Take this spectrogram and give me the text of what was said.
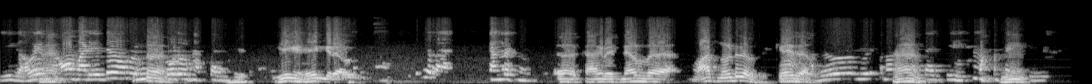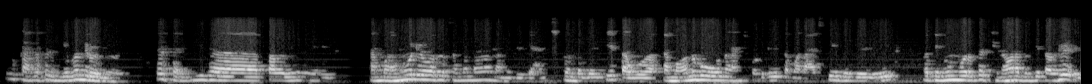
ಈಗ ಅವೇ ನಾವು ಮಾಡಿದ್ರೆ ಅವರು ಹಾಕ್ತಾರೆ ಈಗ ಹೆಂಗ್ರಿ ಅವ್ರು? ಕಾಂಗ್ರೆಸ್ ಆ, ಕಾಂಗ್ರೆಸ್ನವ್ರದ ಮಾತ್ ನೋಡ್ರಿ ಅಲ್ರಿ ಕೇಳ್ರಿ. ಇವು ಕಾಂಗ್ರೆಸ್ ಬಂದಿರೋದು ಸರ್ ಸರ್ ಈಗ ತಾವು ತಮ್ಮ ಅಮೂಲ್ಯವಾದ ಸಂಬಂಧವನ್ನು ನಮ್ಮ ಜೊತೆ ಹಂಚಿಕೊಂಡದಕ್ಕೆ ತಾವು ತಮ್ಮ ಅನುಭವವನ್ನು ಹಂಚಿಕೊಂಡಿದ್ದೀವಿ ತಮ್ಮ ರಾಜಕೀಯ ಬಗ್ಗೆ ಹೇಳಿರಿ ಮತ್ತೆ ಮುಂಬರುವ ಚುನಾವಣೆ ಬಗ್ಗೆ ತಾವು ಹೇಳಿ.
